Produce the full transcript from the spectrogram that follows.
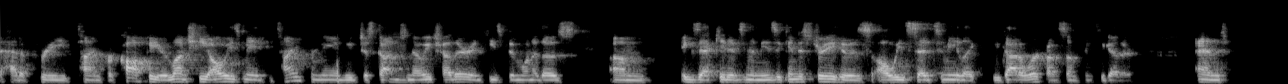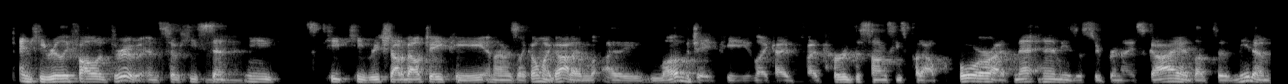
had a free time for coffee or lunch, he always made the time for me, and we've just gotten to know each other. And he's been one of those um, executives in the music industry who has always said to me, like, "We got to work on something together," and and he really followed through. And so he sent mm-hmm. me. He, he reached out about JP and I was like, oh my God, I, I love JP. Like I've, I've heard the songs he's put out before. I've met him. He's a super nice guy. I'd love to meet him.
